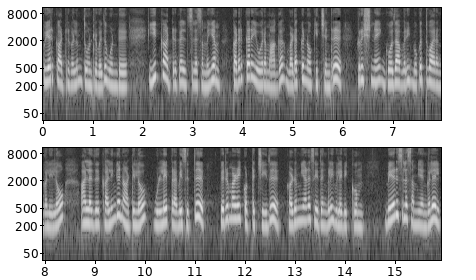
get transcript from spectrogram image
புயற்காற்றுகளும் தோன்றுவது உண்டு. இக்காற்றுகள் சில சமயம் கடற்கரையோரமாக வடக்கு நோக்கி சென்று கிருஷ்ணை கோதாவரி முகத்துவாரங்களிலோ அல்லது கலிங்க நாட்டிலோ உள்ளே பிரவேசித்து பெருமழை கொட்டச் செய்து கடுமையான சேதங்களை விளைவிக்கும். வேறு சில சமயங்களில்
